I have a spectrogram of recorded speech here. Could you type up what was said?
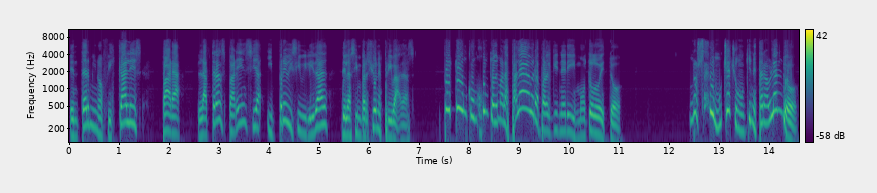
en términos fiscales para la transparencia y previsibilidad de las inversiones privadas. Pero todo un conjunto de malas palabras para el kirchnerismo, todo esto. ¿No saben, muchachos, con quién están hablando?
